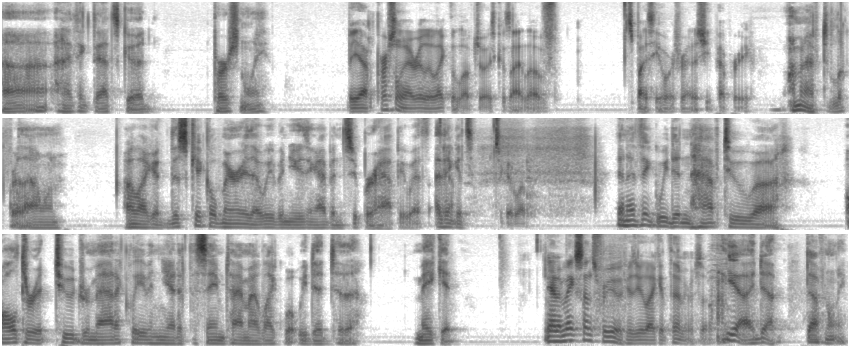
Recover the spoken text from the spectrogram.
uh, and I think that's good personally. But yeah, personally, I really like the Lovejoys because I love spicy horseradishy peppery. I'm gonna have to look for that one. I like it. This Kickle Mary that we've been using, I've been super happy with. I think it's, It's a good one. and I think we didn't have to uh, alter it too dramatically, and yet at the same time, I like what we did to make it. Yeah, and it makes sense for you because you like it thinner. So Yeah, I do definitely.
